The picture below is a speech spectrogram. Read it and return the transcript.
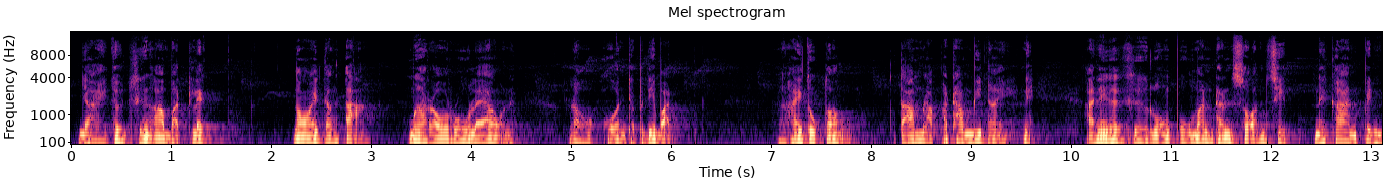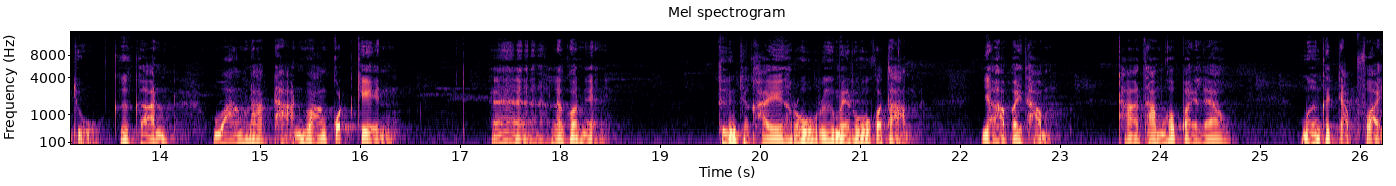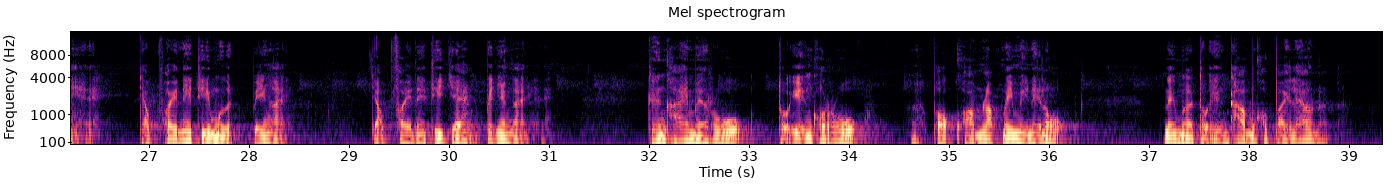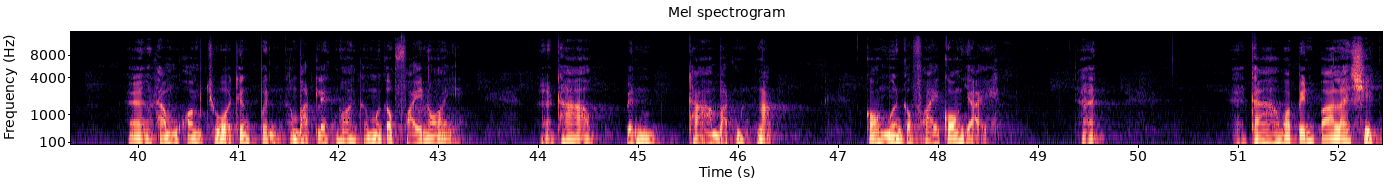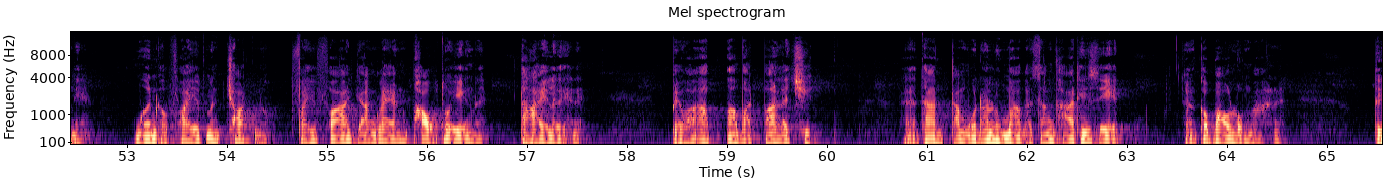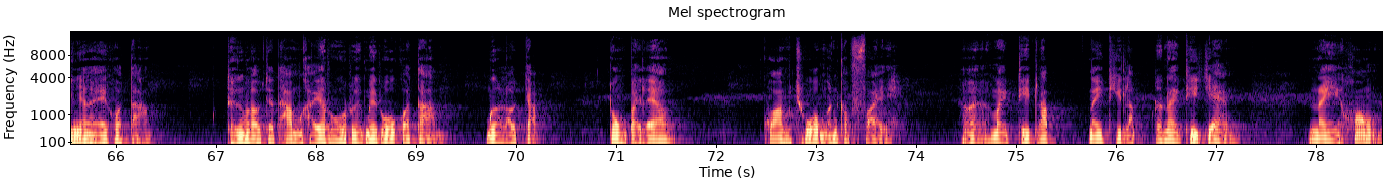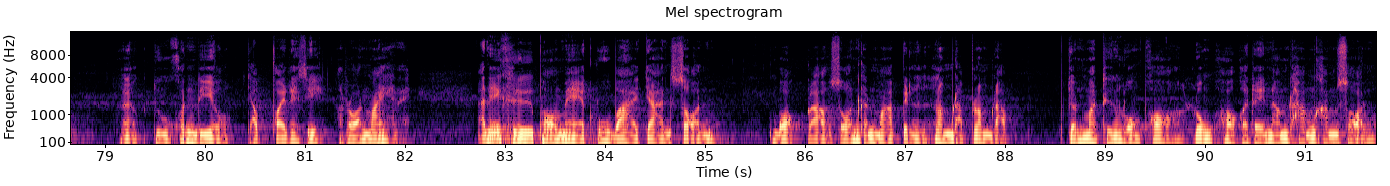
ใหญ่จนถึงอาบัตเล็กน้อยต่างๆ เมื่อเรารู้แล้ว เราควรจะปฏิบัติ ให้ถูกต้องตามหลักพระธรรมวินัยเนี่ย อันนี้ก็คือหลวงปู่มั่นท่านสอนสิทธิ์ในการเป็นอยู่ คือการวางรากฐานวางกฎเกณฑ์แล้วก็เนี่ยถึงจะใครรู้หรือไม่รู้ก็ตาม อย่าไปทำถ้าทำเข้าไปแล้ว เหมือนกับจับไฟ จับไฟในที่มืดเป็นไง จับไฟในที่แจ้งเป็นยังไง ถึงใครไม่รู้ ตัวเองก็รู้ เพราะความลับไม่มีในโลก ในเมื่อตัวเองทำเข้าไปแล้วนะ ทำความชั่วจึงเป็นอบัตเล็กน้อยก็เหมือนกับไฟน้อยถ้าเป็นถ้าอาบัตหนักก็เหมือนกับไฟกองใหญ่ถ้าว่าเป็นปาราชิกเนี่ยเหมือนกับไฟมันช็อตไฟฟ้าอย่างแรงเผาตัวเองเลยตายเลยแปลว่าอาบัตปาราชิกท่านต่ำกว่านั้นลงมากับสังขารที่เศษก็เบาลงมาถึงยังไงก็ตาม ถึงเราจะทำใครรู้หรือไม่รู้ก็ตาม เมื่อเราจับตรงไปแล้ว ความชั่วเหมือนกับไฟไม่ที่รับในที่รับหรือในที่แจ้ง ในห้องอยู่คนเดียว จับไฟเลยสิร้อนไหมอันนี้คือพ่อแม่ครูบาอาจารย์สอน บอกกล่าวสอนกันมาเป็นลำดับลำดับ จนมาถึงหลวงพ่อ หลวงพ่อก็ได้นำทำคำสอน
